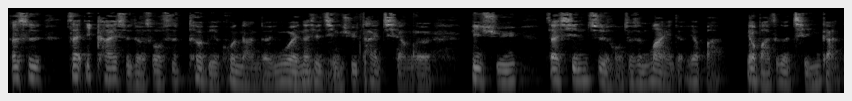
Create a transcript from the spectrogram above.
但是在一开始的时候是特别困难的，因为那些情绪太强了，必须在心智哦，就是脉的，要把要把这个情感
